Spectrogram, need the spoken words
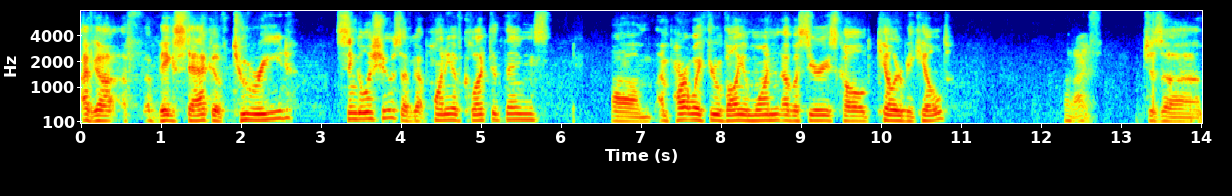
I've got a, a big stack of two read single issues. I've got plenty of collected things. Um, I'm partway through volume one of a series called Kill or Be Killed, Oh, nice. which is a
